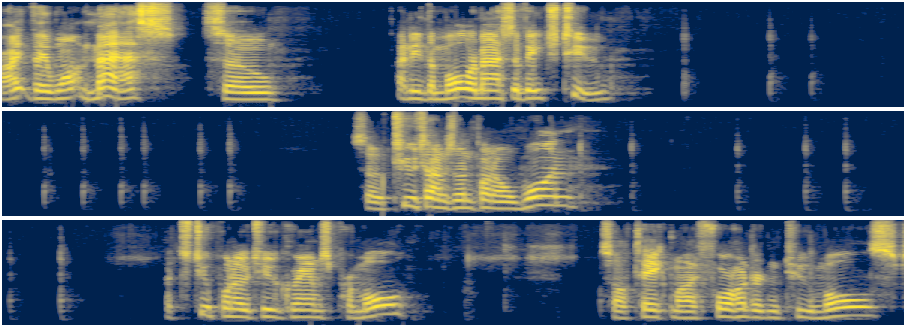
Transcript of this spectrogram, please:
All right, they want mass, so I need the molar mass of H2. So 2 times 1.01, that's 2.02 grams per mole. So I'll take my 402 moles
